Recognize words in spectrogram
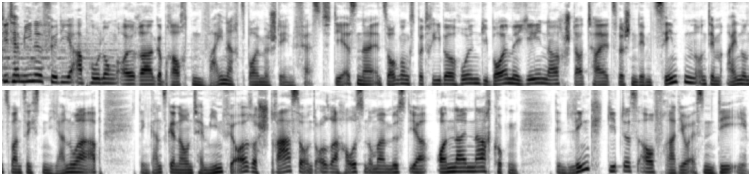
Die Termine für die Abholung eurer gebrauchten Weihnachtsbäume stehen fest. Die Essener Entsorgungsbetriebe holen die Bäume je nach Stadtteil zwischen dem 10. und dem 21. Januar ab. Den ganz genauen Termin für eure Straße und eure Hausnummer müsst ihr online nachgucken. Den Link gibt es auf radioessen.de.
